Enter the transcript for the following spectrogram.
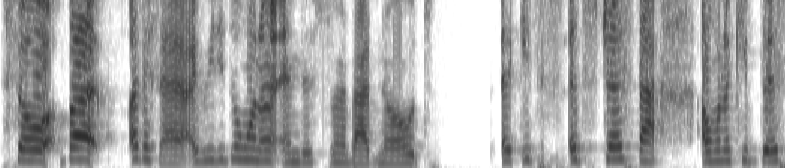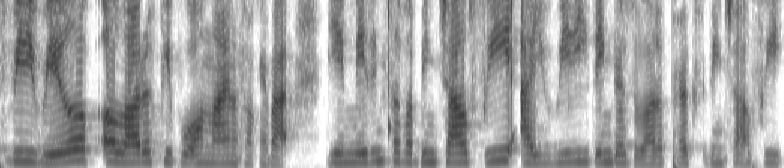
so, but like I said, I really don't want to end this on a bad note Like it's it's just that I want to keep this really real. A lot of people online are talking about the amazing stuff of being child free. I really think there's a lot of perks of being child free.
